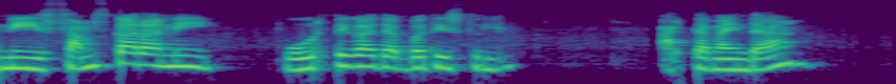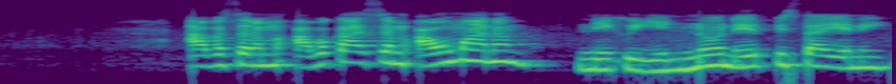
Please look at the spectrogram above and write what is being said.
నీ సంస్కారాన్ని పూర్తిగా దెబ్బతీస్తుంది. అర్థమైందా? అవసరం అవకాశం అవమానం నీకు ఎన్నో నేర్పిస్తాయని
